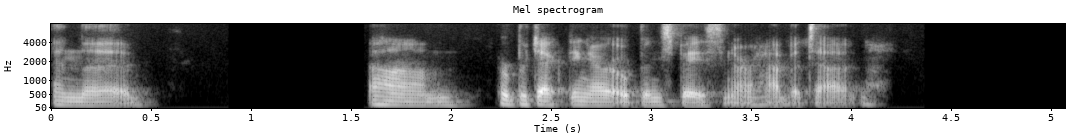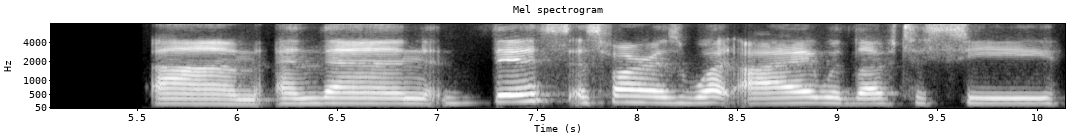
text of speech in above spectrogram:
and the, um, for protecting our open space and our habitat. Um, and then this, as far as what I would love to see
